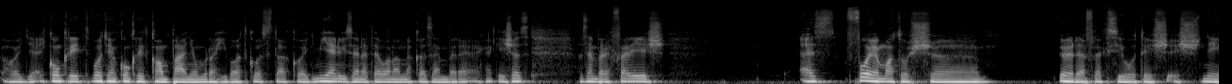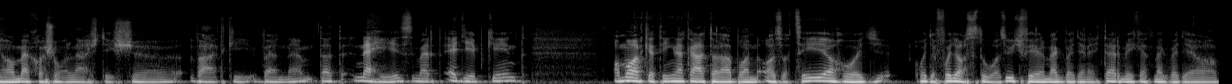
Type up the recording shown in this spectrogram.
hogy egy konkrét, volt olyan konkrét kampányomra hivatkoztak, hogy milyen üzenete van annak az embereknek, és ez az emberek felé, és ez folyamatos önreflexiót és, és néha meghasonlást is vált ki bennem. Tehát nehéz, mert egyébként a marketingnek általában az a célja, hogy, hogy a fogyasztó, az ügyfél megvegyen egy terméket, megvegye a,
